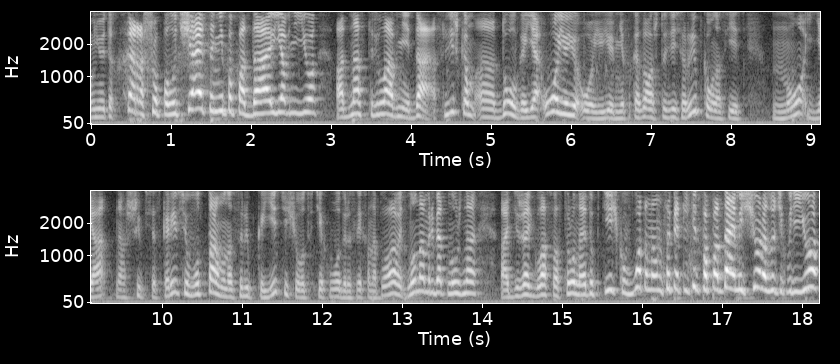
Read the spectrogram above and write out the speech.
У нее это хорошо получается, не попадаю я в нее. Одна стрела в ней, да, слишком э, долго я... Ой-ой-ой, ой-ой, мне показалось, что здесь рыбка у нас есть но я ошибся. Скорее всего, вот там у нас рыбка есть еще, вот в тех водорослях она плавает. Но нам, ребят, нужно а, держать глаз востро на эту птичку. Вот она у нас опять летит, попадаем еще разочек в нее.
